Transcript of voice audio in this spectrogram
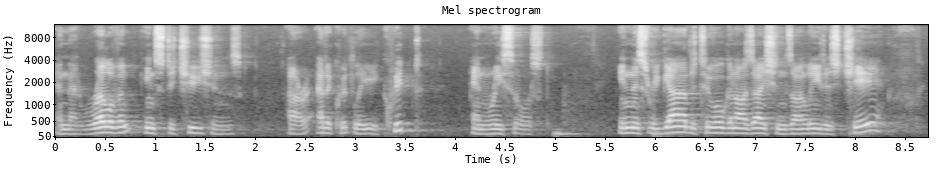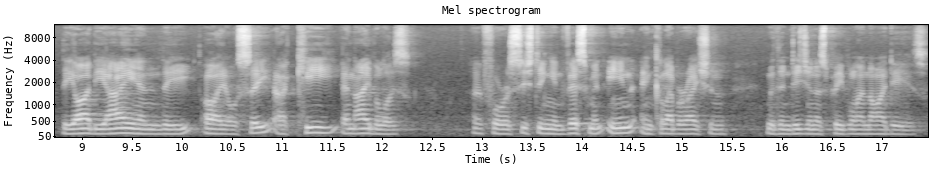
and that relevant institutions are adequately equipped and resourced. In this regard, the two organisations I lead as chair, the IBA and the ILC, are key enablers uh, for assisting investment in and collaboration with Indigenous people and ideas.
